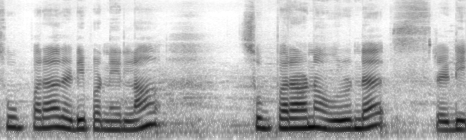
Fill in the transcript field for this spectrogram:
சூப்பராக ரெடி பண்ணிடலாம். சூப்பரான உருண்டை ரெடி.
